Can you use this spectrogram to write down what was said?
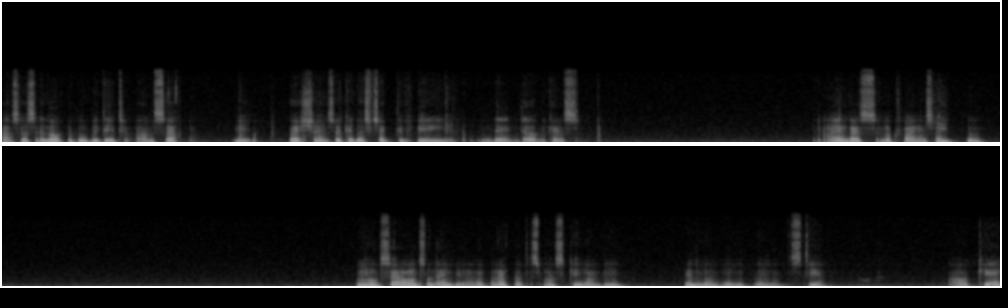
answers. A lot of people will be there to answer your questions. Okay, let's check the B lender because and let's look for an example. Mm, oh, so I want to learn being how can I practice my skill on being anyone who will learn it still. Okay.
